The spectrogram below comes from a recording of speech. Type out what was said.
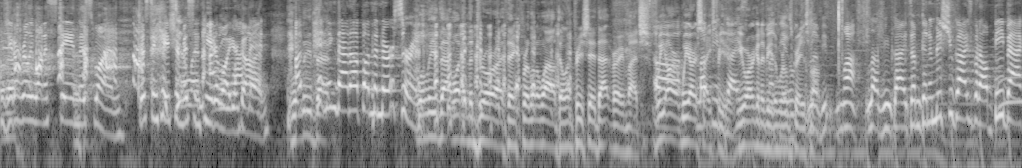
because you don't really want to stain this one, just in case you're missing Peter I while you're gone. We'll I'm leave that- pinning that. up on the nursery. We'll leave that one in the drawer, I think, for a little while. Dylan, appreciate that very much. We are we are Love psyched for you. guys. You are going to be Love the world's you. greatest Love mom. you. Mwah. Love you guys. I'm going to miss you guys, but I'll be back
